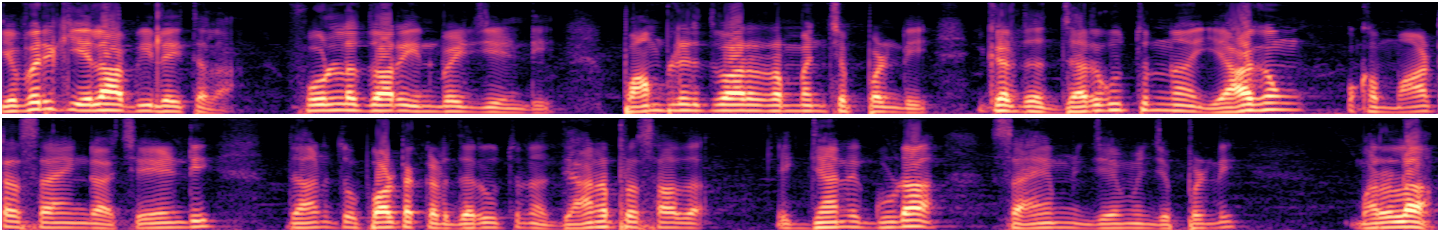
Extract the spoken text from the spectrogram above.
ఎవరికి ఎలా వీలైతలా? ఫోన్ల ద్వారా ఇన్వైట్ చేయండి. పాంప్లెట్ ద్వారా రమ్మని చెప్పండి. ఇక్కడ జరుగుతున్న యాగం ఒక మాట సాయంగా చేయండి. దానితో పాటు అక్కడ జరుగుతున్న ధ్యానప్రసాద యజ్ఞానికి కూడా సాయం చేయమని చెప్పండి. మరలా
